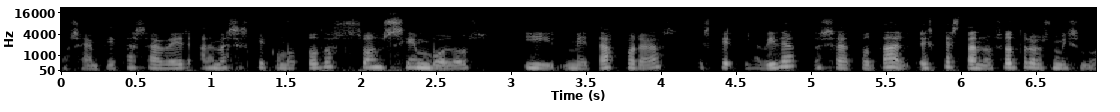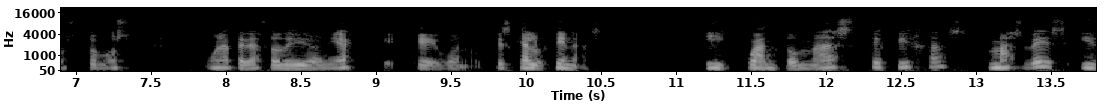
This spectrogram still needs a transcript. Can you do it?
o sea, empiezas a ver, además es que como todos son símbolos y metáforas, es que la vida, o sea, total, es que hasta nosotros mismos somos una pedazo de ironía que, bueno, que es que alucinas. Y cuanto más te fijas, más ves. Y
